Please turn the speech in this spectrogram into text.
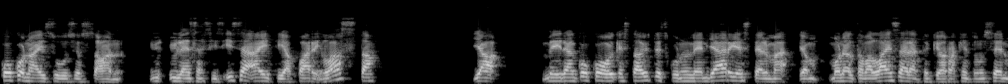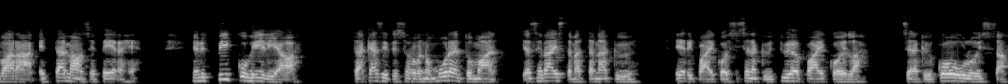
kokonaisuus, jossa on yleensä siis isä, äiti ja pari lasta. Ja meidän koko oikeastaan yhteiskunnallinen järjestelmä ja monella tavalla lainsäädäntökin on rakentunut sen varaan, että tämä on se perhe. Ja nyt pikkuhiljaa tämä käsitys on ruvennut murentumaan ja se väistämättä näkyy eri paikoissa. Se näkyy työpaikoilla, se näkyy kouluissa,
